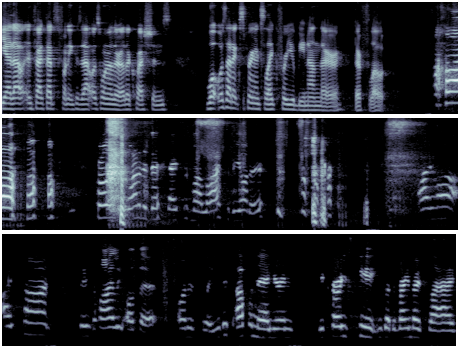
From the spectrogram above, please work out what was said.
Yeah, that in fact that's funny because that was one of their other questions. What was that experience like for you being on their their float? Probably one of the best days of my life, to be honest. I, uh, I can't speak highly of it, honestly. You're just up on there, you're in your crow's kit, you've got the rainbow flag,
